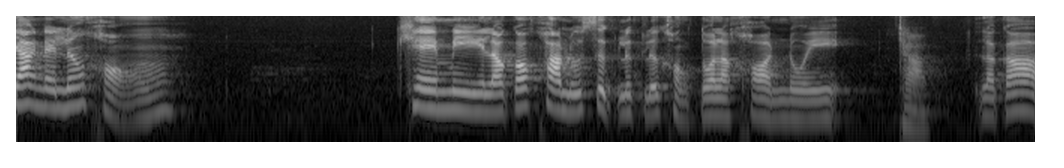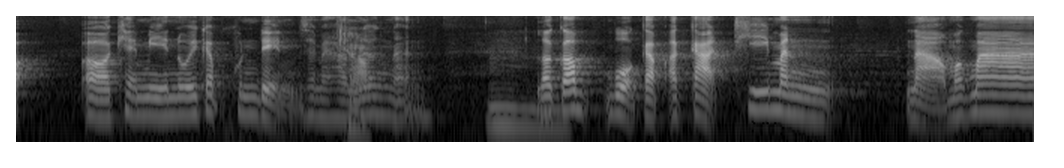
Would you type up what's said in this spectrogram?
ยากในเรื่องของเคมีแล้วก็ความรู้สึกลึกๆของตัวละครนุ้ยครับ แล้วก็เอ่อเคมีนุ้ยกับคุณเด่นใช่ไหมคะครับเรื่องนั้น แล้วก็บวกกับอากาศที่มันหนาวมา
